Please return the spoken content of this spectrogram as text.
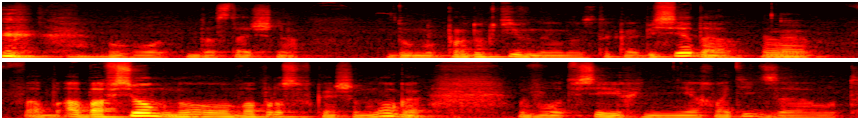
вот, достаточно, думаю, продуктивная у нас такая беседа. Да об, обо всем, но вопросов, конечно, много. Вот, все их не охватить за вот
